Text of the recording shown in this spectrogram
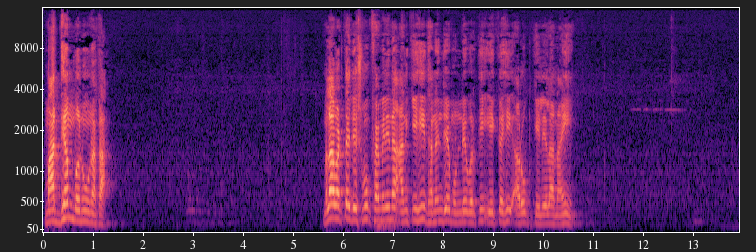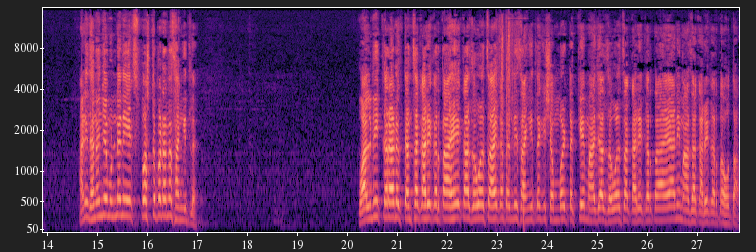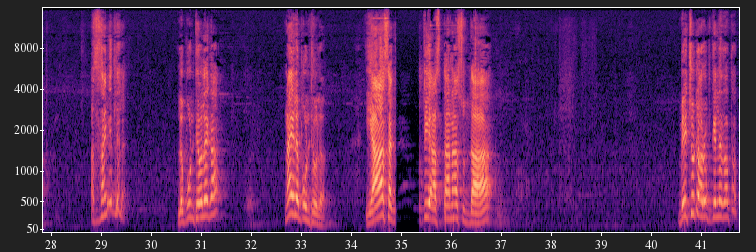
माध्यम बनवू नका. मला वाटतंय देशमुख फॅमिलीनं आणखीही धनंजय मुंडेवरती एकही आरोप केलेला नाही. आणि धनंजय मुंडेने एक स्पष्टपणानं सांगितलं. वाल्मिक कराड त्यांचा कार्यकर्ता आहे का जवळचा आहे का त्यांनी सांगितलं की शंभर टक्के माझ्या जवळचा कार्यकर्ता आहे आणि माझा कार्यकर्ता होता. असं सांगितलेलं लपून ठेवलंय का? नाही लपून ठेवलं. या सगळ्या गोष्टी असताना सुद्धा बेछूट आरोप केले जातात.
